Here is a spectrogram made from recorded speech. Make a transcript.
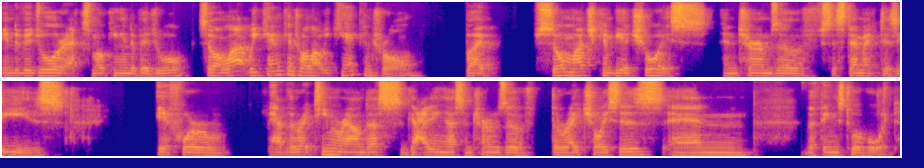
individual or ex smoking individual. So, a lot we can control, a lot we can't control, but so much can be a choice in terms of systemic disease if we're have the right team around us guiding us in terms of the right choices and the things to avoid.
